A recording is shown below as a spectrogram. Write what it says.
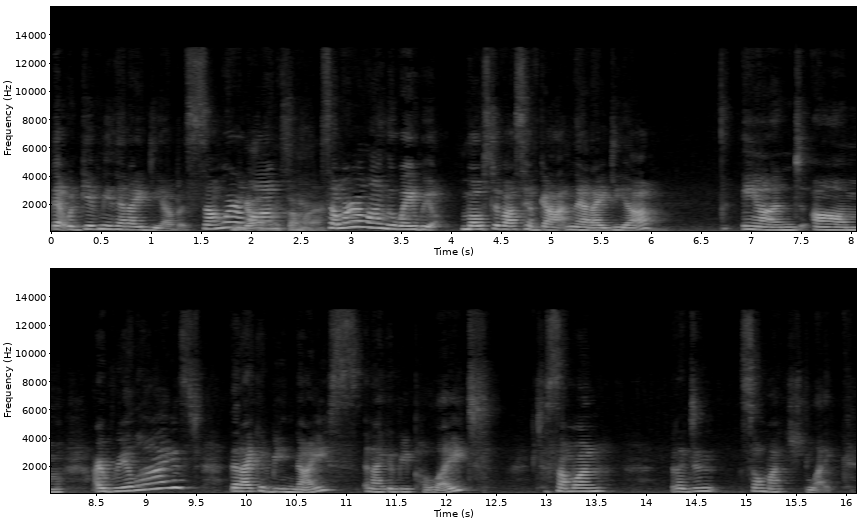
that would give me that idea, but somewhere along somewhere. somewhere along the way, we most of us have gotten that idea, and um, I realized that I could be nice and I could be polite to someone that I didn't so much like.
